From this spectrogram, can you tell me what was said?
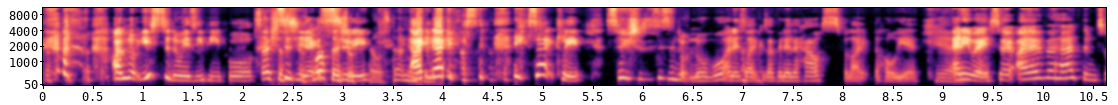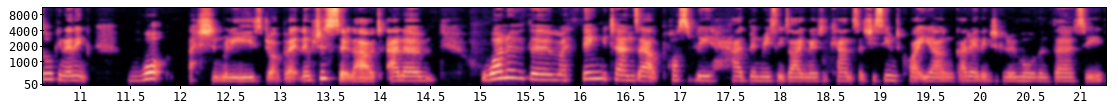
I'm not used to noisy people social sitting next to me. Skills, I know exactly. Social this is not normal, and it's like because I've been in the house for like the whole year. Yeah. Anyway, so I overheard them talking. I think what I shouldn't really eavesdrop, but they were just so loud. And um, one of them, I think it turns out, possibly had been recently diagnosed with cancer. She seemed quite young. I don't think she could have been more than thirty,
